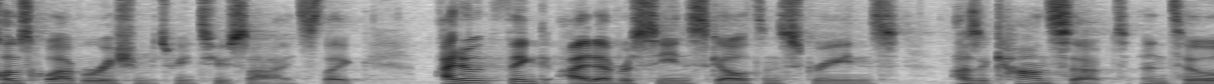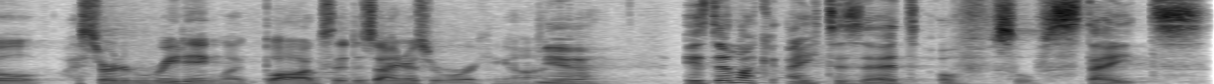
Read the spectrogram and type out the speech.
close collaboration between two sides. Like, I don't think I'd ever seen skeleton screens as a concept until I started reading like blogs that designers were working on. Yeah. Is there like A to Z of sort of states?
